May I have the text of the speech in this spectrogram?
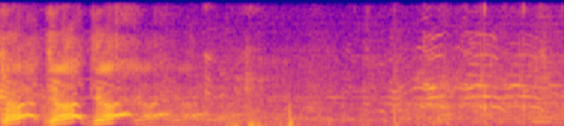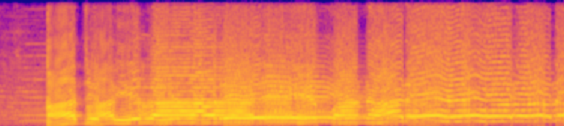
જો જો જો. આજ પેલા રે પનારે આજ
